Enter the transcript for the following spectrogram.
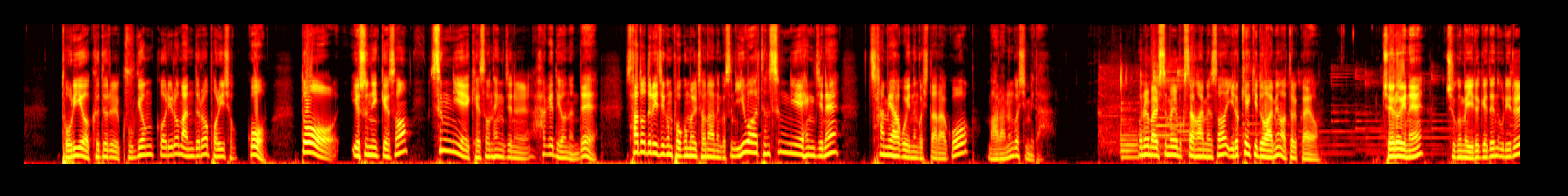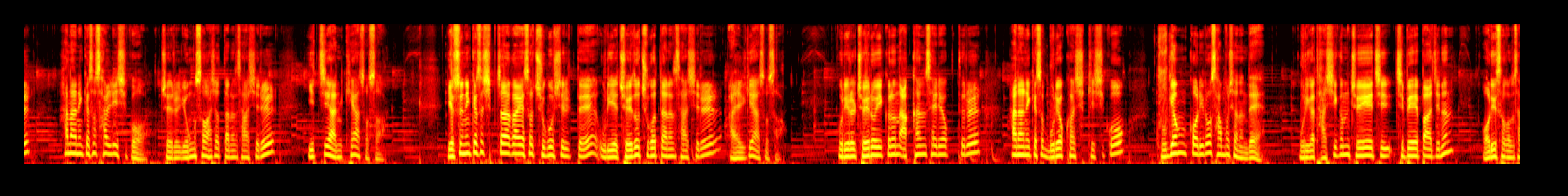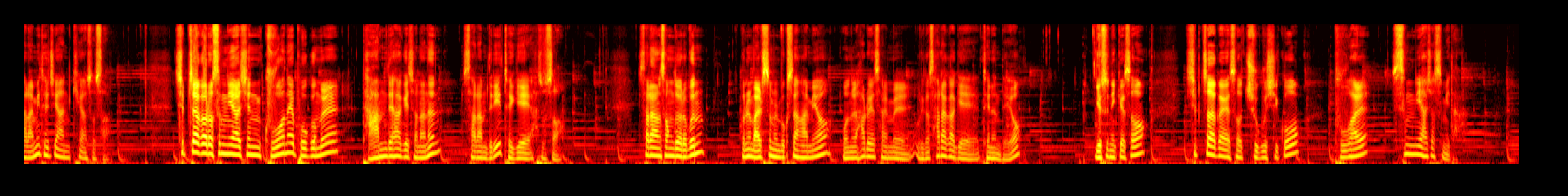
도리어 그들을 구경거리로 만들어 버리셨고 또 예수님께서 승리의 개선 행진을 하게 되었는데 사도들이 지금 복음을 전하는 것은 이와 같은 승리의 행진에 참여하고 있는 것이다라고 말하는 것입니다. 오늘 말씀을 묵상하면서 이렇게 기도하면 어떨까요? 죄로 인해 죽음에 이르게 된 우리를 하나님께서 살리시고 죄를 용서하셨다는 사실을 잊지 않게 하소서. 예수님께서 십자가에서 죽으실 때 우리의 죄도 죽었다는 사실을 알게 하소서. 우리를 죄로 이끄는 악한 세력들을 하나님께서 무력화시키시고 구경거리로 삼으셨는데 우리가 다시금 죄의 지, 지배에 빠지는 어리석은 사람이 되지 않게 하소서. 십자가로 승리하신 구원의 복음을 담대하게 전하는 사람들이 되게 하소서. 사랑하는 성도 여러분, 오늘 말씀을 묵상하며 오늘 하루의 삶을 우리가 살아가게 되는데요. 예수님께서 십자가에서 죽으시고 부활 승리하셨습니다.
